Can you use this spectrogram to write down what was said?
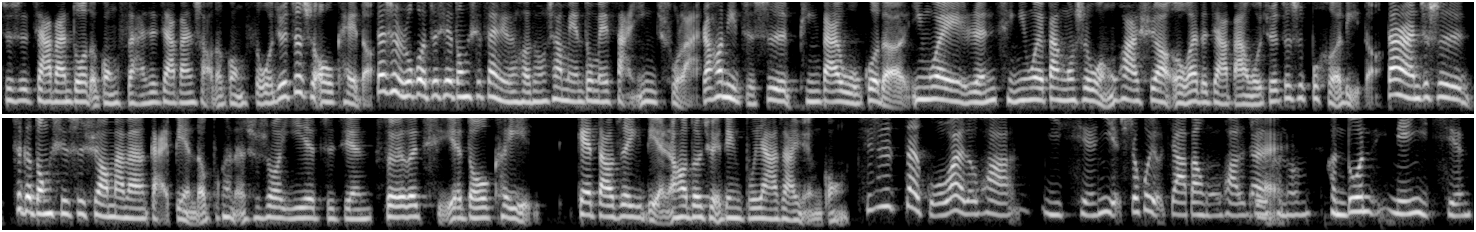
就是加班多的公司还是加班少的公司，我觉得这是 OK 的。但是如果这些东西在你的合同上面都没反映出来，然后你只是平白无故的因为人情、因为办公室文化需要额外的加班，我觉得这是不合理的。当然，就是这个东西是需要慢慢改变的，不可能是说一夜之间所有的企业都可以 get 到这一点，然后都决定不压榨员工。其实，在国外的话。以前也是会有加班文化的，就是可能很多年以前，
